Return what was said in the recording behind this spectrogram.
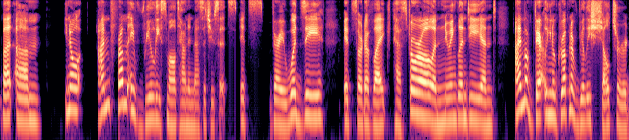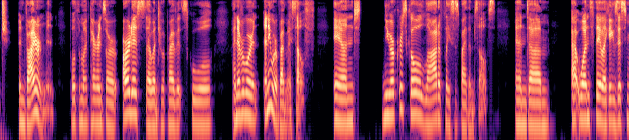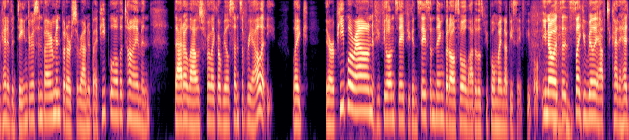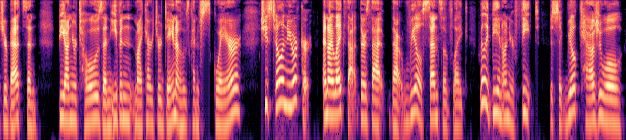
But um, you know, I'm from a really small town in Massachusetts. It's very woodsy. It's sort of like pastoral and New Englandy and I'm a very you know, grew up in a really sheltered environment. Both of my parents are artists. I went to a private school. I never went anywhere by myself. And New Yorkers go a lot of places by themselves. And um, at once they like exist in kind of a dangerous environment, but are surrounded by people all the time. And that allows for like a real sense of reality. Like there are people around. If you feel unsafe, you can say something, but also a lot of those people might not be safe people. You know, it's it's like you really have to kind of hedge your bets and be on your toes. And even my character Dana, who's kind of square, she's still a New Yorker, and I like that. There's that that real sense of like really being on your feet, just like real casual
